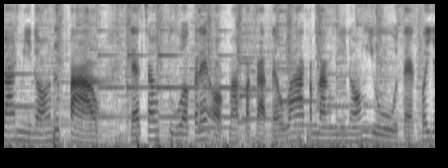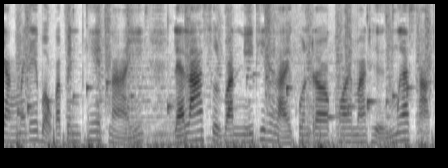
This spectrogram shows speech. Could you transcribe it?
ว่ามีน้องหรือเปล่าและเจ้าตัวก็ได้ออกมาประกาศแล้วว่ากำลังมีน้องอยู่ แต่ก็ยังไม่ได้บอกว่าเป็นเพศไหน และล่าสุดวันนี้ที่หลายๆคนรอคอยมาถึงเมื่อสาวแพ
